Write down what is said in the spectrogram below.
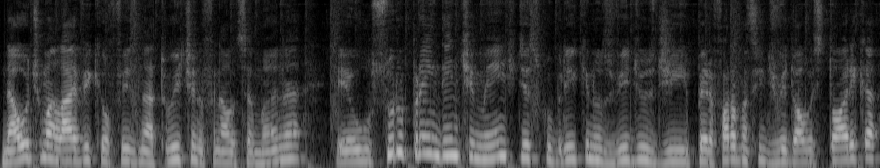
Na última live que eu fiz na Twitch no final de semana, eu surpreendentemente descobri que nos vídeos de performance individual histórica,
